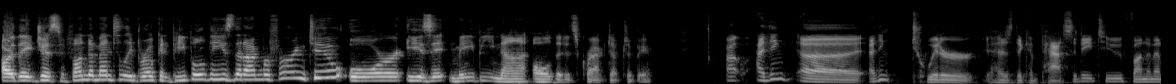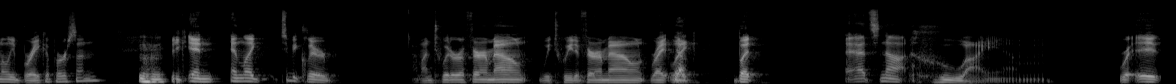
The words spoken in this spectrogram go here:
are they just fundamentally broken people, these that I'm referring to, or is it maybe not all that it's cracked up to be? Uh, I think uh, I think Twitter has the capacity to fundamentally break a person. Mhm. And and like to be clear, I'm on Twitter a fair amount. We tweet a fair amount, right? Yeah. Like, but that's not who I am. It,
